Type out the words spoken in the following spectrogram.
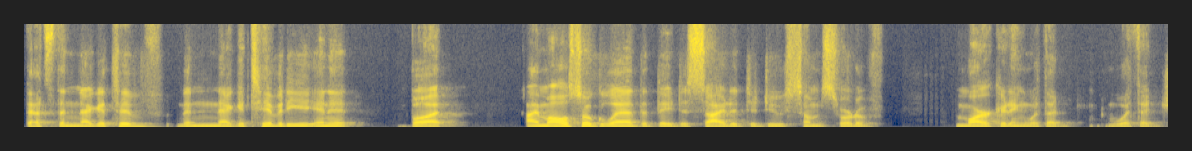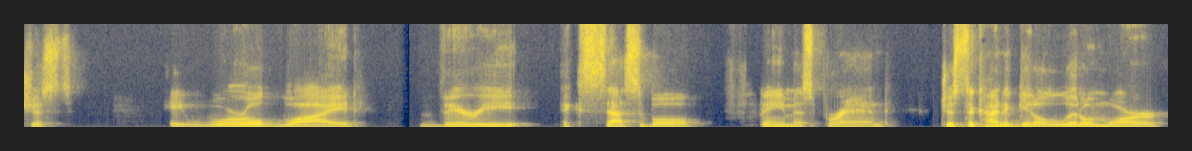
That's the negative, the negativity in it. But I'm also glad that they decided to do some sort of marketing with a, with a just a worldwide, very accessible, famous brand just to kind of get a little more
